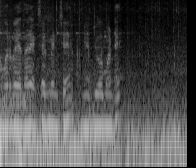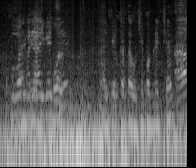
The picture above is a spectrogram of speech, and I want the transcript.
અમરભાઈ અત્યારે એક્સાઇટમેન્ટ છે મેચ જોવા માટે. બહુ જ મજા આવી ગઈ બોલ. છે. આઈપીએલ કરતા ઓછી પબ્લિક છે. આ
